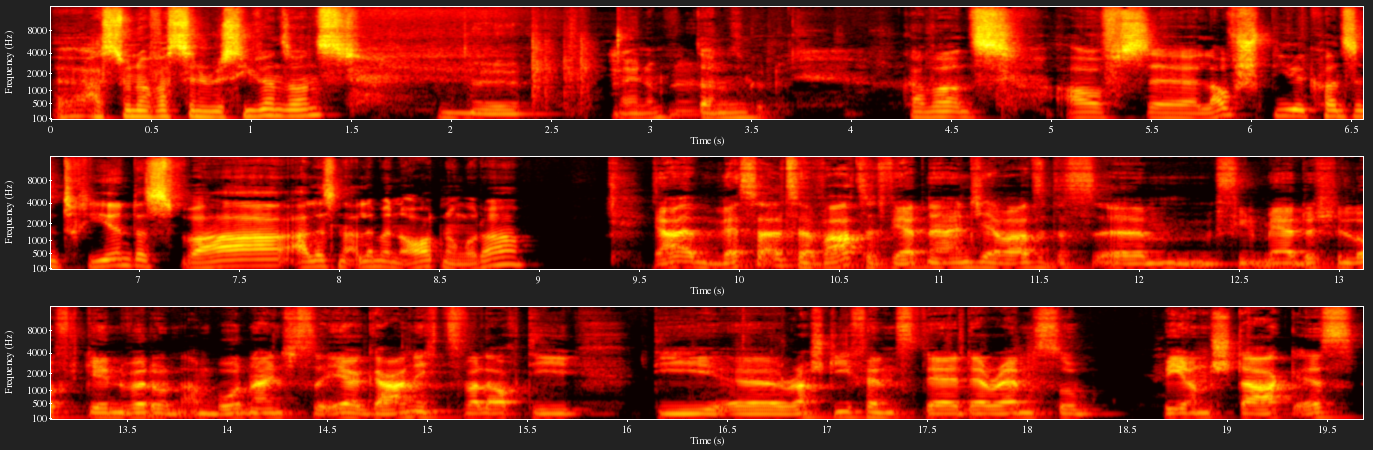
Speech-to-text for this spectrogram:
Äh, hast du noch was zu den Receivern sonst? Nö. Nein, ne? Nö, Dann können wir uns aufs äh, Laufspiel konzentrieren. Das war alles in allem in Ordnung, oder? Ja, besser als erwartet. Wir hatten ja eigentlich erwartet, dass ähm, viel mehr durch die Luft gehen würde und am Boden eigentlich so eher gar nichts, weil auch die, die äh, Rush-Defense der, der Rams so bärenstark ist.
